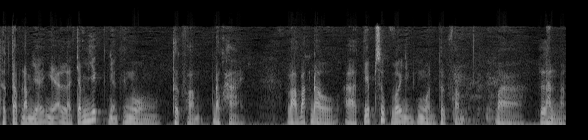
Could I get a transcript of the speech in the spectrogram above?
Thực tập năm giới nghĩa là chấm dứt những cái nguồn thực phẩm độc hại và bắt đầu à, tiếp xúc với những nguồn thực phẩm mà lành mạnh.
